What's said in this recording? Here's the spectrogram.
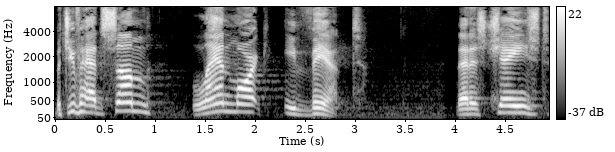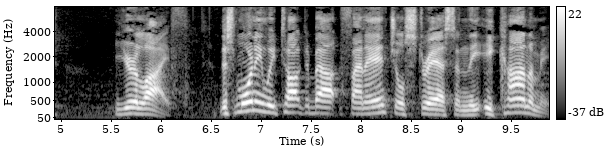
but you've had some landmark event that has changed your life. This morning we talked about financial stress and the economy.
